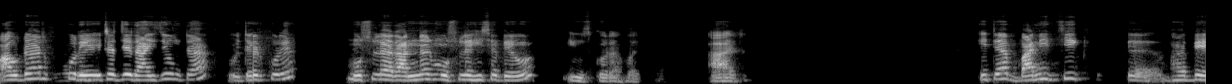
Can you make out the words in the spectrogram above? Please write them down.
পাউডার করে, এটা যে রাইজমটা ওইটা করে মশলা, রান্নার মশলা হিসেবেও ইউজ করা হয়। আর এটা বাণিজ্যিক ভাবে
